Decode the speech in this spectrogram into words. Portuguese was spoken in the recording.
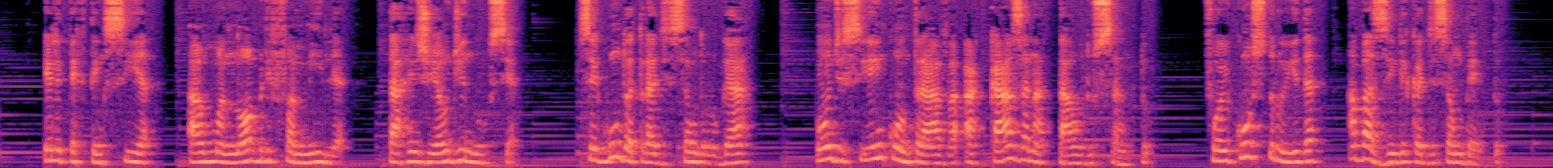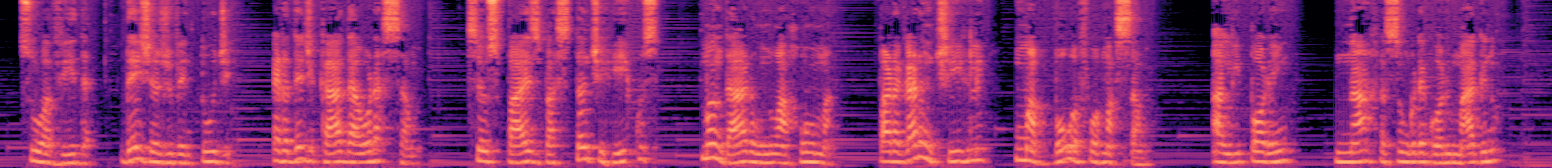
Ele pertencia a uma nobre família da região de Núrcia. Segundo a tradição do lugar, onde se encontrava a casa natal do santo, foi construída a Basílica de São Bento. Sua vida, desde a juventude, era dedicada à oração. Seus pais, bastante ricos, mandaram-no a Roma para garantir-lhe uma boa formação. Ali, porém, narra São Gregório Magno,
